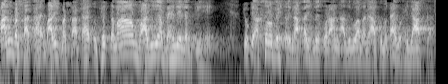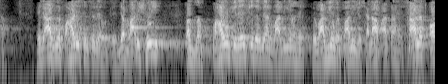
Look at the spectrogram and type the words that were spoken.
پانی برساتا ہے، بارش برساتا ہے، تو پھر تمام وادیاں بہنے لگتی ہیں۔ کیونکہ اکثر و بیشتر علاقہ جس میں قرآن نازل ہوا، میں نے آپ کو بتایا، وہ حجاز کا تھا۔ حجاز میں پہاڑی سلسلے ہوتے ہیں۔ جب بارش ہوئی تو پہاڑوں کی رینج کے درمیان وادیاں ہیں پھر وادیوں میں پانی جو سیلاب آتا ہے، سالت اور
